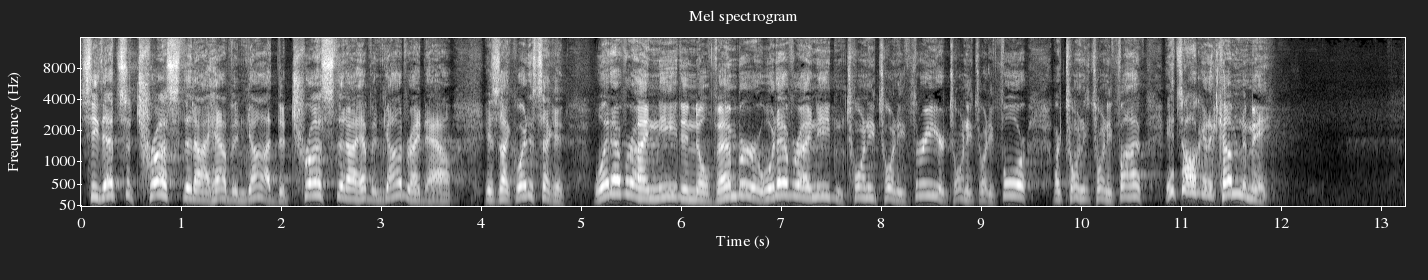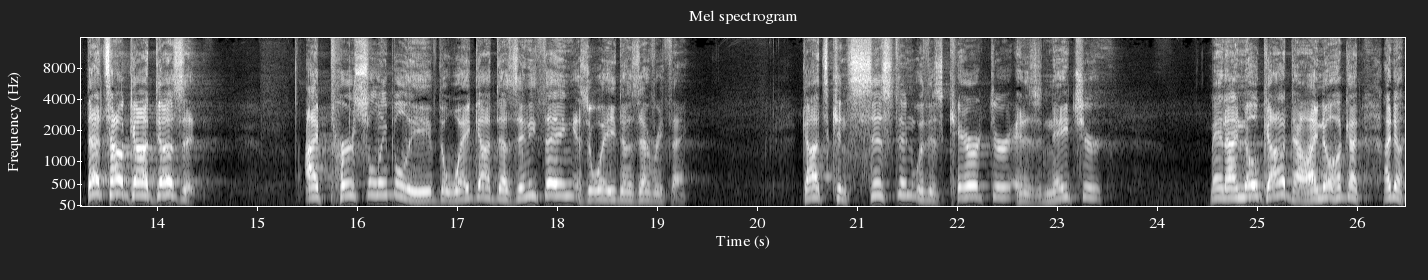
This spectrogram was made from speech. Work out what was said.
See, that's the trust that I have in God. The trust that I have in God right now is like, wait a second, whatever I need in November or whatever I need in 2023 or 2024 or 2025, it's all going to come to me. That's how God does it. I personally believe the way God does anything is the way He does everything. God's consistent with His character and His nature. Man, I know God now. I know how God, I know.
